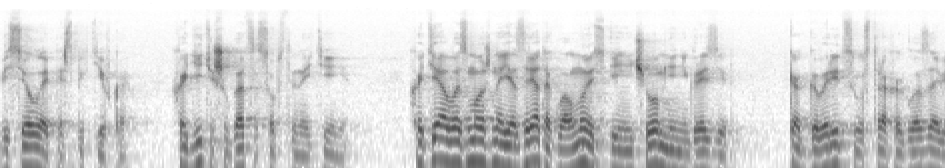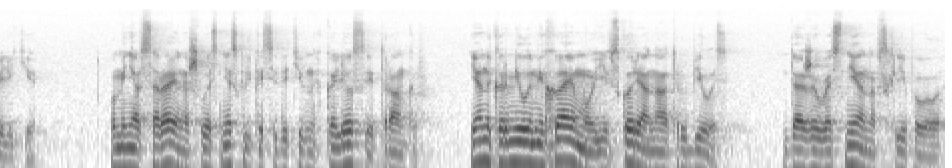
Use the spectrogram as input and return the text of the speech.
Веселая перспективка. Ходить и шугаться собственной тени. Хотя, возможно, я зря так волнуюсь и ничего мне не грозит. Как говорится, у страха глаза велики. У меня в сарае нашлось несколько седативных колес и транков – я накормила Михаему, и вскоре она отрубилась. Даже во сне она всхлипывала.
